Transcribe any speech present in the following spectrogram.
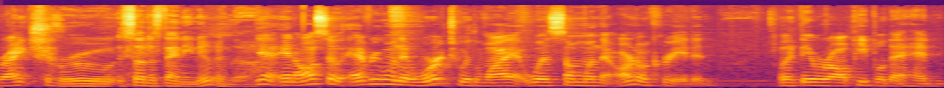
right? True. So does Thandie Newton though. Yeah, and also everyone that worked with Wyatt was someone that Arnold created. Like they were all people that had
